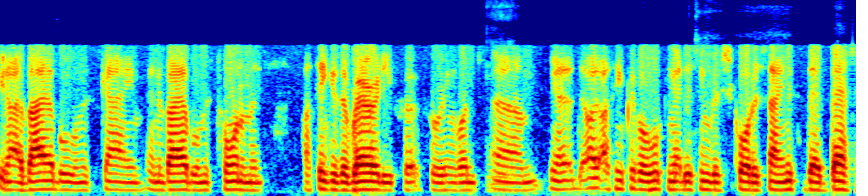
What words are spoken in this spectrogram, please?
you know, available in this game and available in this tournament, I think is a rarity for, for England. Um, you know, I, I think people are looking at this English squad as saying this is their best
